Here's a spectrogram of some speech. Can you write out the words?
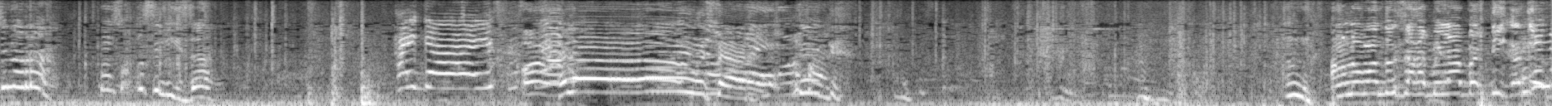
Pasok ko si Liza. Hi guys! Hello! Kumusta? Mm, ang lumang doon sa kabila, ba't di ka doon?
